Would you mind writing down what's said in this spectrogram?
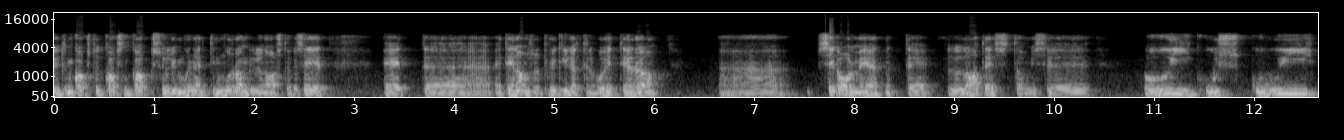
ütleme kaks tuhat kakskümmend kaks oli mõneti murranguline aasta ka see, et, et, et enamusel prügilatel võeti ära äh, segaolmejäätmete ladestamise õigus, kui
